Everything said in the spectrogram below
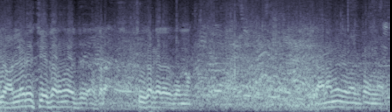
ఇది ఆల్రెడీ చేతారు అక్కడ చూసారు కదా బొమ్మ. చాలా మంది వెళ్తూ ఉన్నారు.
